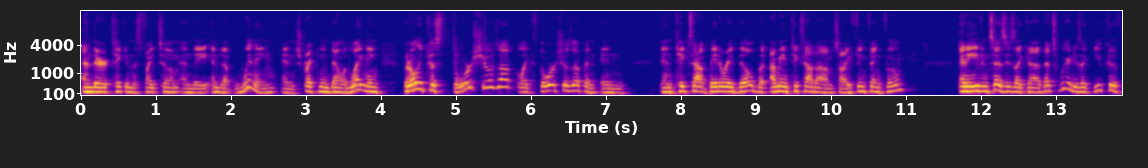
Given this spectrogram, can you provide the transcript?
and they're taking this fight to him, and they end up winning and striking him down with lightning, but only because Thor shows up. Like Thor shows up and and and takes out Beta Ray Bill, but I mean takes out um sorry Fing Fang Foom. And he even says he's like uh, that's weird. He's like you could have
